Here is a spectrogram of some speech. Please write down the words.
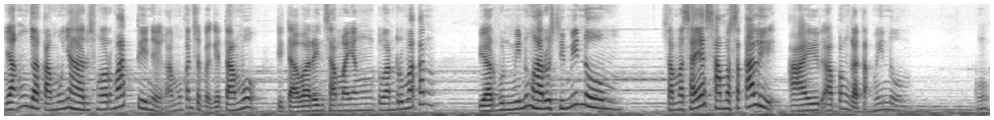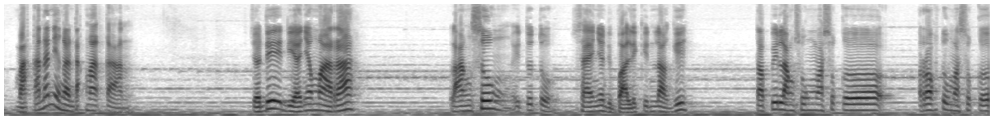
Ya enggak, kamunya harus ngormatin ya. Kamu kan sebagai tamu ditawarin sama yang tuan rumah kan biarpun minum harus diminum. Sama saya sama sekali air apa enggak tak minum. Makanan yang enggak tak makan. Jadi dianya marah langsung itu tuh sayanya dibalikin lagi tapi langsung masuk ke roh tuh masuk ke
